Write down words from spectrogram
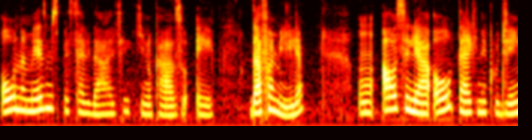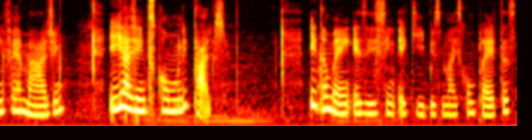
ou na mesma especialidade, que no caso é da família, um auxiliar ou técnico de enfermagem e agentes comunitários. E também existem equipes mais completas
